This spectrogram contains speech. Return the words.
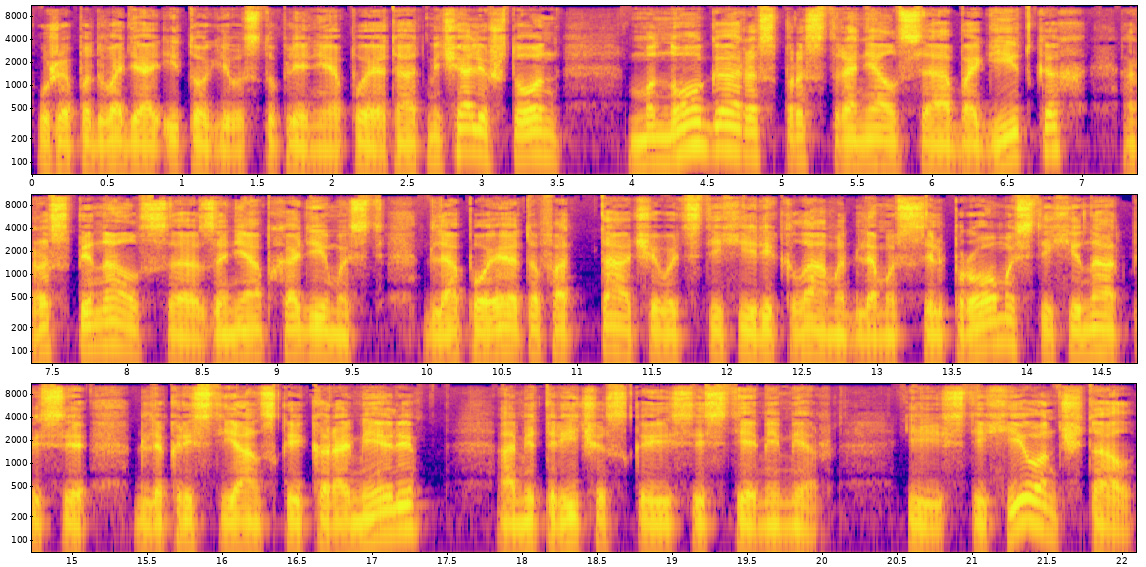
уже подводя итоги выступления поэта, отмечали, что он много распространялся об агитках, распинался за необходимость для поэтов оттачивать стихи рекламы для Массельпрома, стихи-надписи для крестьянской карамели, о метрической системе мер. И стихи он читал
